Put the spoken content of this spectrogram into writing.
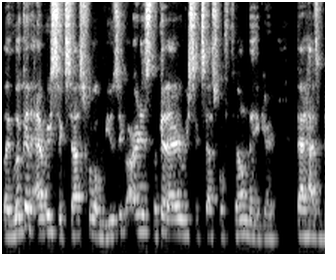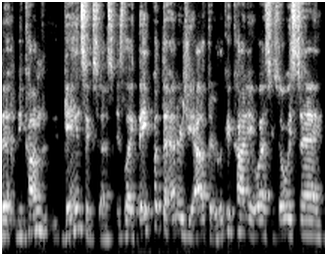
Like, look at every successful music artist, look at every successful filmmaker that has been, become gained success. Is like they put the energy out there. Look at Kanye West; he's always saying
